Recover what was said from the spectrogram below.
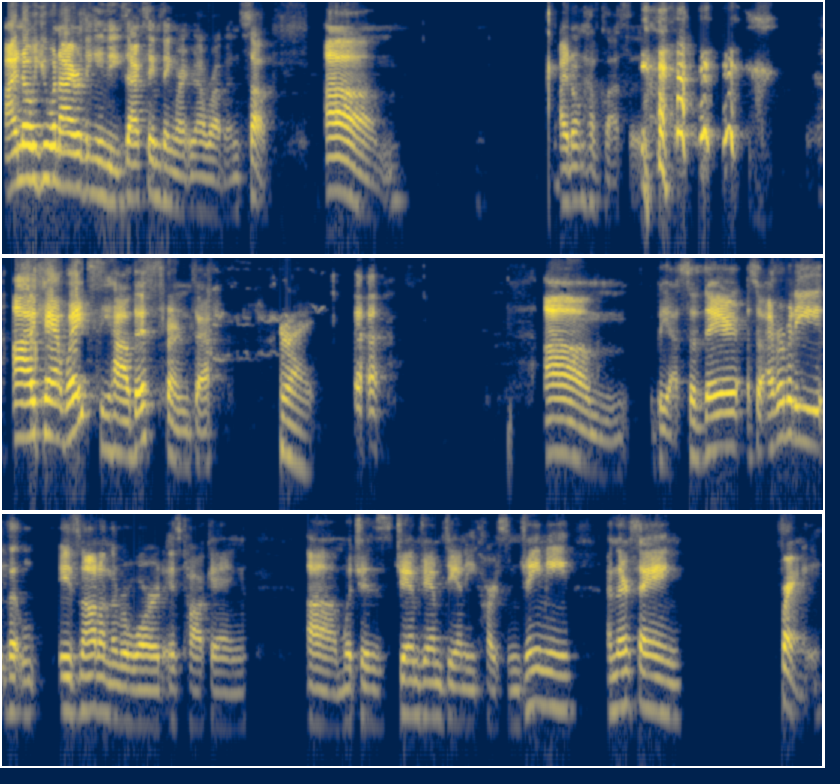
I know you and I are thinking the exact same thing right now, Robyn. So, um, I don't have glasses. I can't wait to see how this turns out. right. um, but yeah, so there, so everybody that is not on the reward is talking, um, which is Yam Yam, Danny, Carson, Jamie, and they're saying, Franny,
